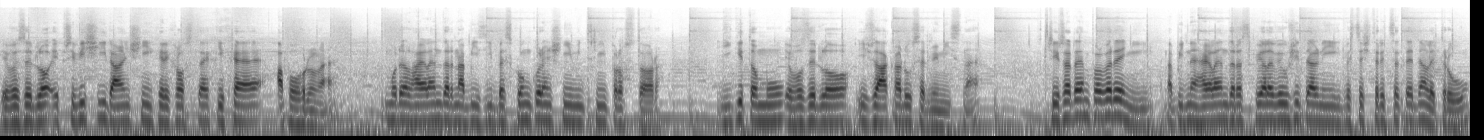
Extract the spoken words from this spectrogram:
je vozidlo i při vyšších dálničních rychlostech tiché a pohodlné. Model Highlander nabízí bezkonkurenční vnitřní prostor. Díky tomu je vozidlo již v základu sedmimístné. V třířadém provedení nabídne Highlander skvěle využitelných 241 litrů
